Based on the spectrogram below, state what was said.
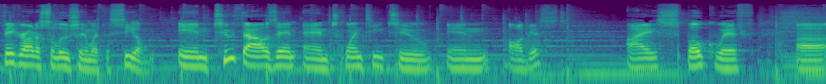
figure out a solution with the seal. In 2022, in August, I spoke with uh,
